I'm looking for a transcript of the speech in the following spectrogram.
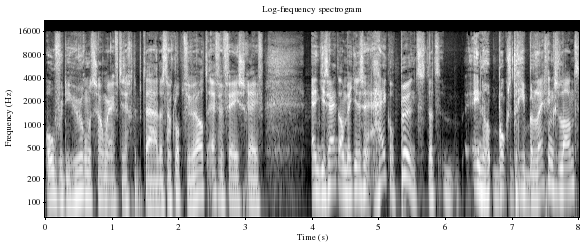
over die huur, om het zo maar even te zeggen, te betalen. Dus dan klopt weer wel. Het FNV schreef. En je zei het al een beetje, dat is een heikel punt. Dat in box 3 beleggingsland,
